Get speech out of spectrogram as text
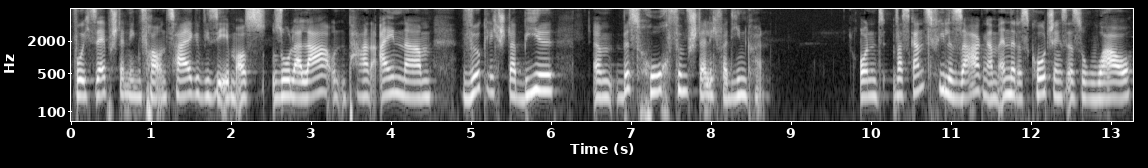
wo ich selbstständigen Frauen zeige, wie sie eben aus Solala und ein paar Einnahmen wirklich stabil ähm, bis hoch fünfstellig verdienen können. Und was ganz viele sagen am Ende des Coachings ist so, wow,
